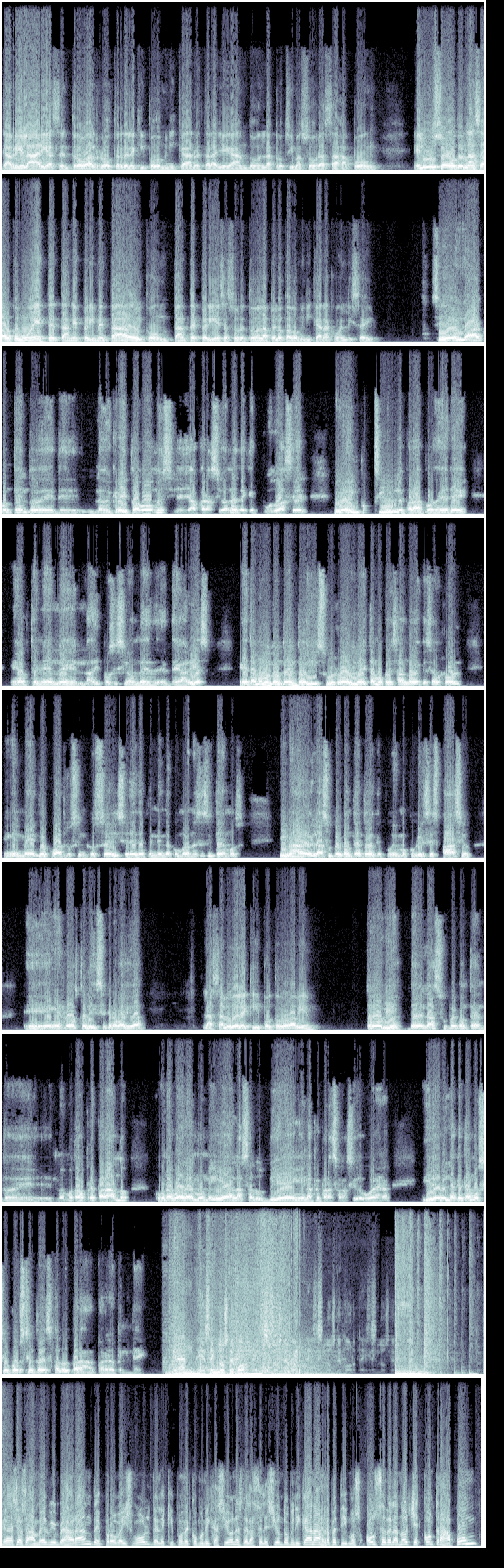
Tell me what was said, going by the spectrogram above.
Gabriel Arias entró al roster del equipo dominicano, estará llegando en las próximas horas a Japón. El uso de un lanzador como este, tan experimentado y con tanta experiencia, sobre todo en la pelota dominicana con el Licey. Sí, de verdad contento, de, le doy crédito a Gómez y a Operaciones de que pudo hacer lo imposible para poder eh, eh, obtener eh, la disposición de, Arias. Estamos muy contentos y su rol, estamos pensando de que sea un rol en el medio 4, 5, 6, eh, dependiendo de cómo lo necesitemos. Y nada, de verdad súper contento de que pudimos cubrir ese espacio eh, en el roster y dice que nos va a ayudar. La salud del equipo, ¿todo va bien? Todo bien, de verdad súper contento. eh, nos hemos estado preparando con una buena armonía, la salud bien y la preparación ha sido buena. Y de verdad que estamos 100% de salud para, para el Open Day. Grandes en los deportes. Gracias a Melvin Bejarán de Pro Béisbol del equipo de comunicaciones de la selección dominicana. Repetimos, 11 de la noche contra Japón.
